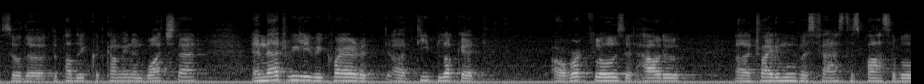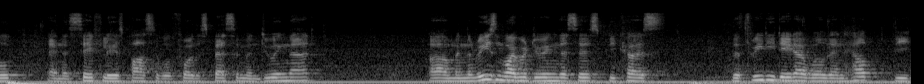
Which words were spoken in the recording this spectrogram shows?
so the, the public could come in and watch that. And that really required a, a deep look at our workflows, at how to uh, try to move as fast as possible and as safely as possible for the specimen doing that. Um, and the reason why we're doing this is because the 3D data will then help the,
